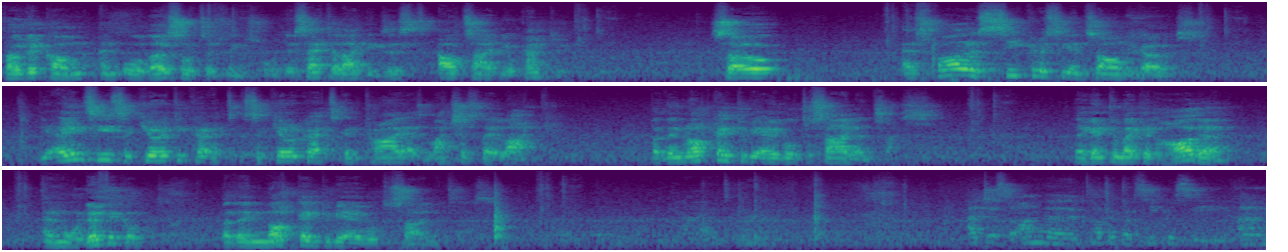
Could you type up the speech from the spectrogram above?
Vodacom, and all those sorts of things for. The satellite exists outside your country. So, as far as secrecy and so on goes, the ANC security securocrats can try as much as they like, but they're not going to be able to silence us. They're going to make it harder and more difficult, but they're not going to be able to silence us. Just on the topic of secrecy, um,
